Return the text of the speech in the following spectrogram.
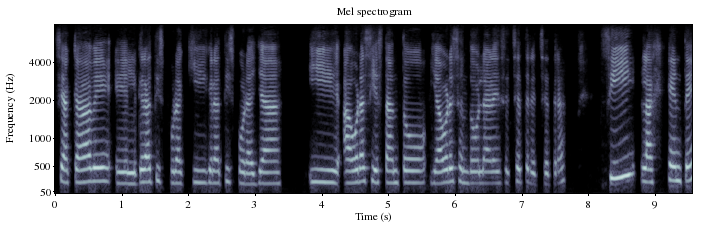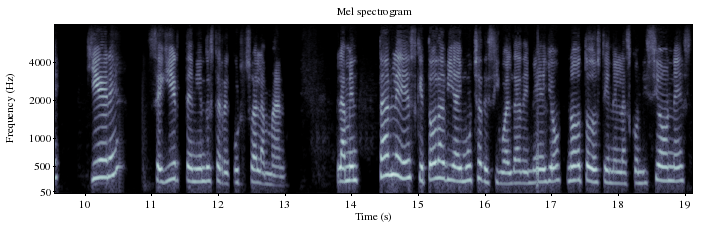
se acabe el gratis por aquí, gratis por allá, y ahora sí es tanto, y ahora es en dólares, etcétera, etcétera. Si la gente quiere seguir teniendo este recurso a la mano. Lamentable es que todavía hay mucha desigualdad en ello, no todos tienen las condiciones,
